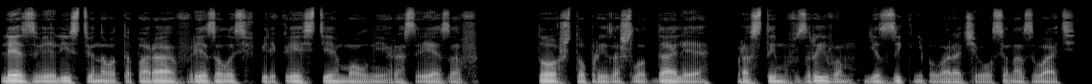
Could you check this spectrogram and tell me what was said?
Лезвие лиственного топора врезалось в перекрестие молний разрезов. То, что произошло далее, простым взрывом язык не поворачивался назвать.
